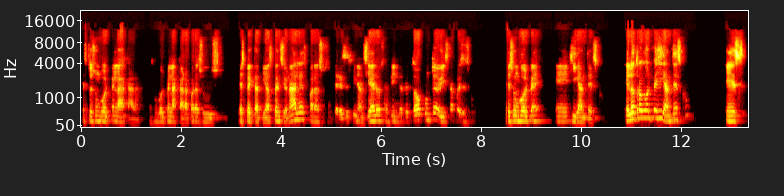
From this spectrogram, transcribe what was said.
esto es un golpe en la cara. Es un golpe en la cara para sus expectativas pensionales, para sus intereses financieros, en fin, desde todo punto de vista, pues es, es un golpe eh, gigantesco. El otro golpe gigantesco es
